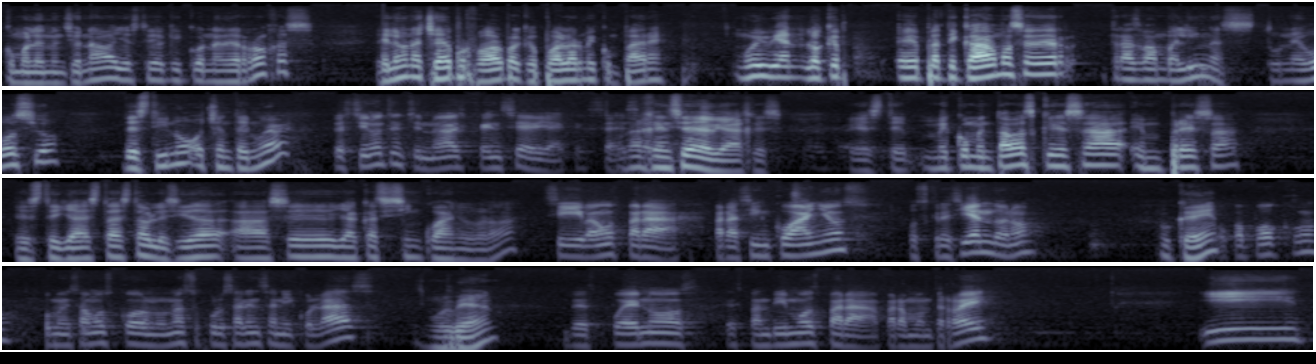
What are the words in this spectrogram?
Como les mencionaba, yo estoy aquí con Eder Rojas. Dele una chévere, por favor, para que pueda hablar mi compadre. Muy bien, lo que eh, platicábamos, Eder, tras bambalinas, tu negocio, Destino 89. Destino 89, agencia de viajes. Una agencia de viajes. Este, me comentabas que esa empresa este, ya está establecida hace ya casi cinco años, ¿verdad? Sí, vamos para, para cinco años pues creciendo, ¿no? Ok. Poco a poco. Comenzamos con una sucursal en San Nicolás. Muy bien. Después nos expandimos para, para Monterrey. Y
